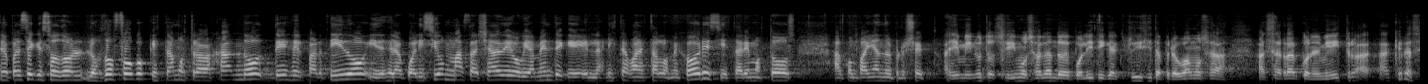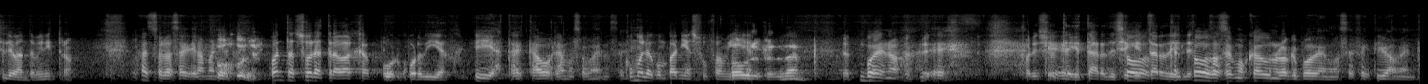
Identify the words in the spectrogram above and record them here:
Me parece que son los dos focos que estamos trabajando desde el partido y desde la coalición, más allá de obviamente que en las listas van a estar los mejores y estaremos todos acompañando el proyecto. Hay minutos seguimos hablando de política explícita, pero vamos a, a cerrar con el ministro. ¿A, ¿A, qué hora se levanta, ministro? A eso las 6 de la mañana. ¿Cuántas horas trabaja por, por día? Y hasta esta hora más o menos. ¿eh? ¿Cómo le acompaña a su familia? Pobre Fernando. Bueno, eh, por eso eh, es tarde, sé todos, que es tarde. Todos hacemos cada uno lo que podemos, efectivamente.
